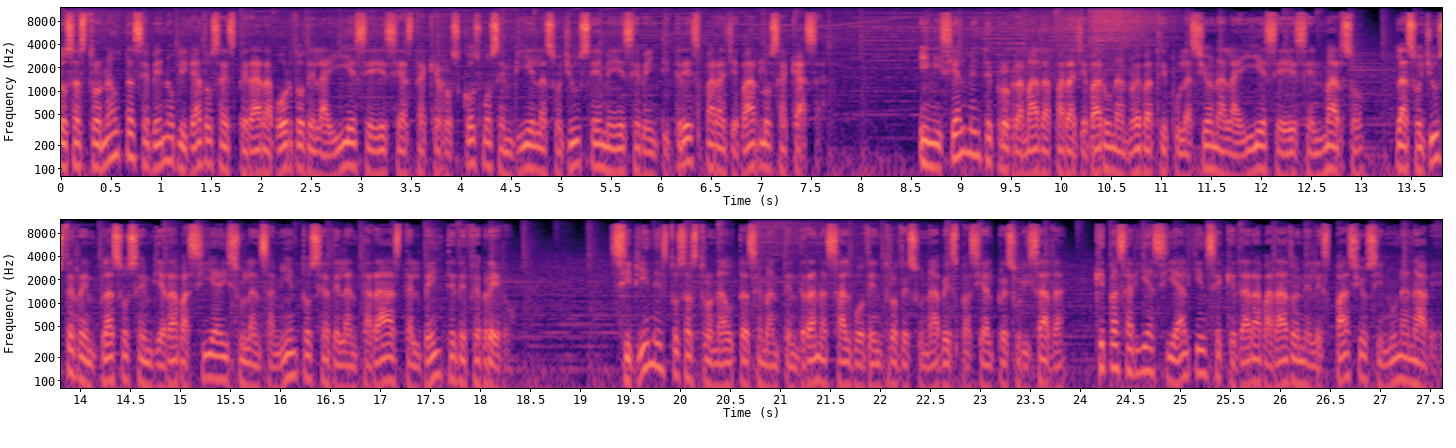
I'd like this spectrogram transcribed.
los astronautas se ven obligados a esperar a bordo de la ISS hasta que Roscosmos envíe la Soyuz MS-23 para llevarlos a casa. Inicialmente programada para llevar una nueva tripulación a la ISS en marzo, la Soyuz de reemplazo se enviará vacía y su lanzamiento se adelantará hasta el 20 de febrero. Si bien estos astronautas se mantendrán a salvo dentro de su nave espacial presurizada, ¿qué pasaría si alguien se quedara varado en el espacio sin una nave?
